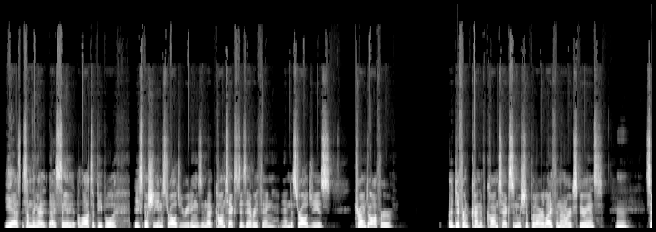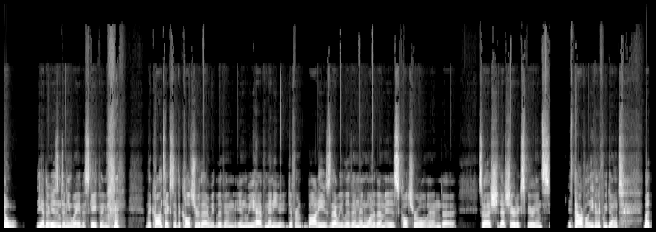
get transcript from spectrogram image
Yeah, something I, I say a lot to people, especially in astrology readings, and that context is everything, and astrology is trying to offer a different kind of context in which to put our life and our experience. Mm. So yeah, there isn't any way of escaping the context of the culture that we live in. And we have many different bodies that we live in, and one of them is cultural. And uh, so that, sh- that shared experience is powerful, even if we don't. But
